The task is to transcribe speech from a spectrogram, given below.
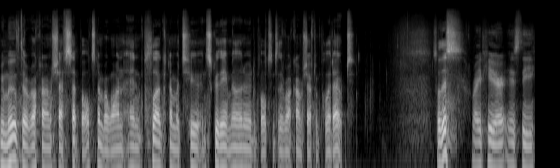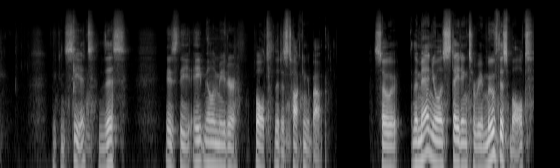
remove the rocker arm shaft set bolts, number one, and plug number two, and screw the 8 millimeter bolt into the rocker arm shaft and pull it out. So this right here is the, you can see it, this is the 8 millimeter bolt that is talking about. So the manual is stating to remove this bolt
